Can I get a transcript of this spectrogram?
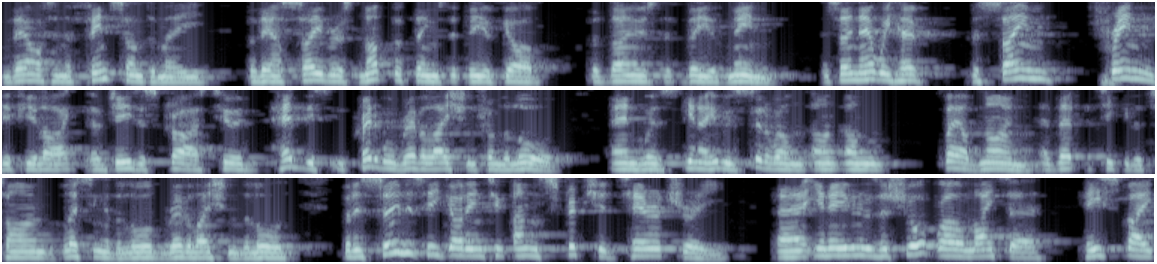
thou art an offence unto me, for thou savourest not the things that be of God, but those that be of men. And so now we have the same friend, if you like, of Jesus Christ who had had this incredible revelation from the Lord and was, you know, he was sort of on, on, on cloud nine at that particular time, the blessing of the Lord, the revelation of the Lord. But as soon as he got into unscriptured territory, uh, you know, even it was a short while later, he spake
